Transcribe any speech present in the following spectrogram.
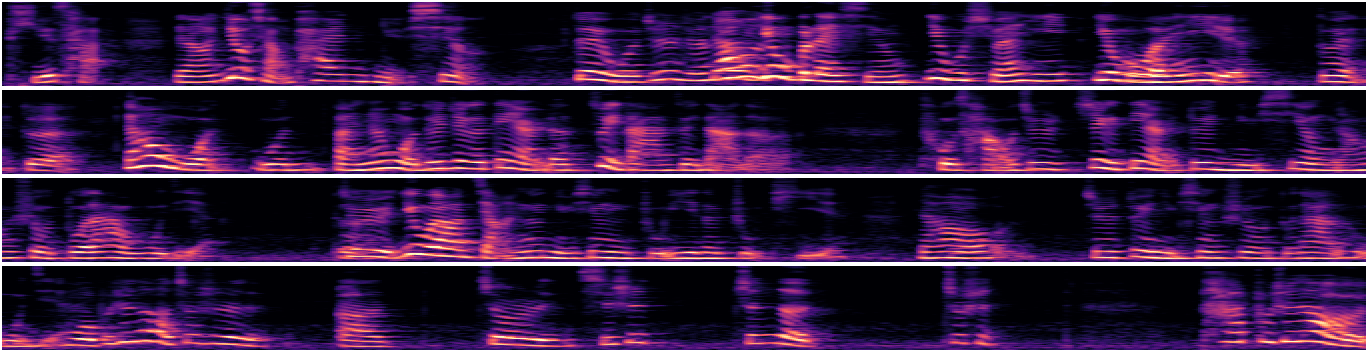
题材，然后又想拍女性，对，我就是觉得然后又不类型，又不悬疑，又不文文艺，对，对，然后我我反正我对这个电影的最大最大的吐槽就是这个电影对女性然后是有多大误解，就是又要讲一个女性主义的主题，然后就是对女性是有多大的误解？我不知道，就是呃，就是其实真的就是他不知道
